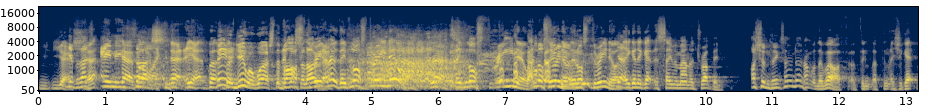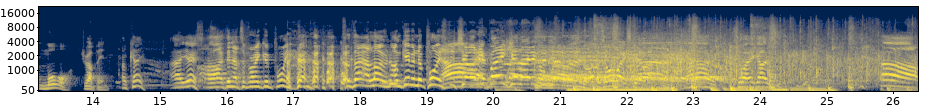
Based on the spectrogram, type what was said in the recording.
Yes. Yeah, but that's Yeah. any Yeah, but side. that's- Yeah, yeah, but. Me but and you were worse than they've Barcelona. Three, I know, they've lost 3 0. Yeah. They've lost 3 0. Not lost 2 3-0. they lost 3 0. Yeah. Are they going to get the same amount of drubbing? I shouldn't think so, no. Not well, they will. I think, I think they should get more drubbing. Okay. Uh, yes, uh, I think that's a very good point. For that alone, I'm giving the points to Ah, Charlie yeah. Baker, ladies and gentlemen. That was always going to happen. I know, that's the way it goes. Ah,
